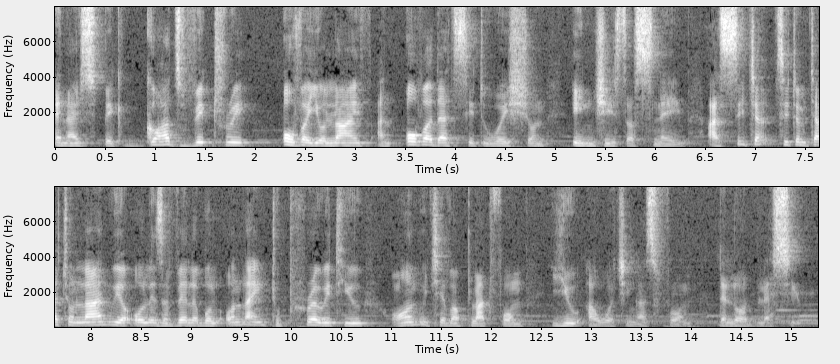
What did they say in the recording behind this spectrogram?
And I speak God's victory over your life and over that situation in Jesus' name. As CITAM Church Online, we are always available online to pray with you on whichever platform you are watching us from. The Lord bless you.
